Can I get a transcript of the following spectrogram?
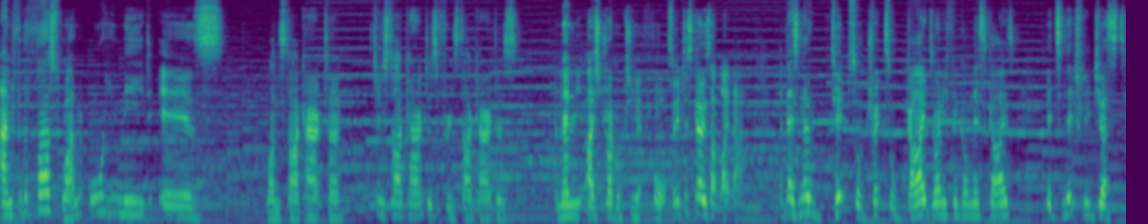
And for the first one, all you need is one star character, two star characters, three star characters, and then I struggle because you hit four. So it just goes up like that. There's no tips or tricks or guides or anything on this, guys. It's literally just...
